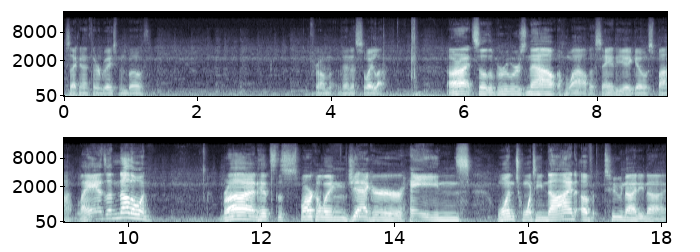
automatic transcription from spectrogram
second and third baseman both. From Venezuela. All right, so the Brewers now, wow, the San Diego spot lands another one. Brian hits the sparkling Jagger Haynes, 129 of 299.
